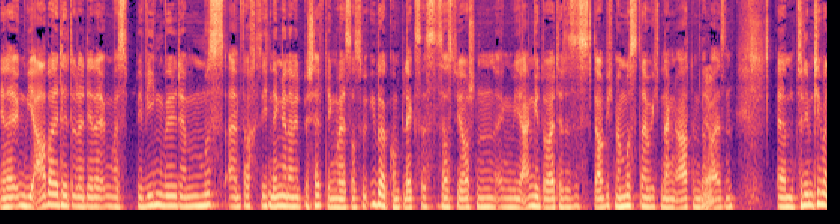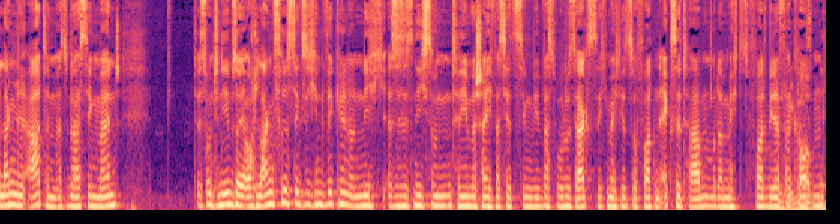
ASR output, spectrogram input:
der da irgendwie arbeitet oder der da irgendwas bewegen will, der muss einfach sich länger damit beschäftigen, weil es auch so überkomplex ist. Das hast du ja auch schon irgendwie angedeutet. Das ist, glaube ich, man muss da wirklich einen langen Atem beweisen. Ja. Ähm, zu dem Thema langen Atem, also du hast ja gemeint, das Unternehmen soll ja auch langfristig sich entwickeln und nicht, es ist jetzt nicht so ein Unternehmen wahrscheinlich, was jetzt irgendwie, was, wo du sagst, ich möchte jetzt sofort einen Exit haben oder möchte sofort wieder verkaufen.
